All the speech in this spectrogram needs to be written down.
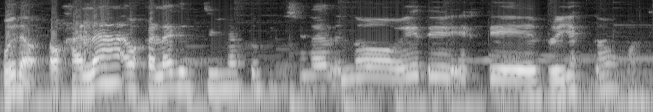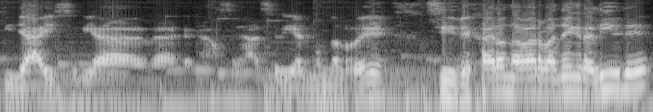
Bueno, ojalá, ojalá que el Tribunal Constitucional no vete este proyecto, porque ya ahí sería la cagada, o sea, sería el mundo al revés. Si dejaron a Barba Negra libre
